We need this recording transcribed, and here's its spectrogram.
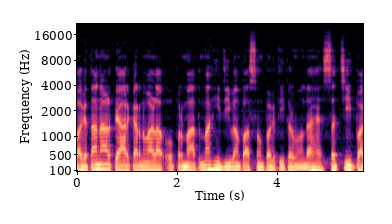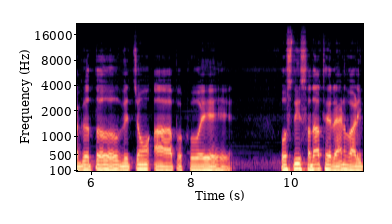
ਭਗਤਾਂ ਨਾਲ ਪਿਆਰ ਕਰਨ ਵਾਲਾ ਉਹ ਪ੍ਰਮਾਤਮਾ ਹੀ ਜੀਵਾਂ ਪਾਸੋਂ ਭਗਤੀ ਕਰਵਾਉਂਦਾ ਹੈ। ਸੱਚੀ ਭਗਤ ਵਿੱਚੋਂ ਆਪ ਖੋਏ। ਉਸ ਦੀ ਸਦਾ ਤੇ ਰਹਿਣ ਵਾਲੀ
